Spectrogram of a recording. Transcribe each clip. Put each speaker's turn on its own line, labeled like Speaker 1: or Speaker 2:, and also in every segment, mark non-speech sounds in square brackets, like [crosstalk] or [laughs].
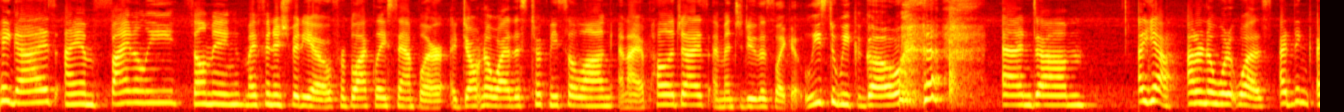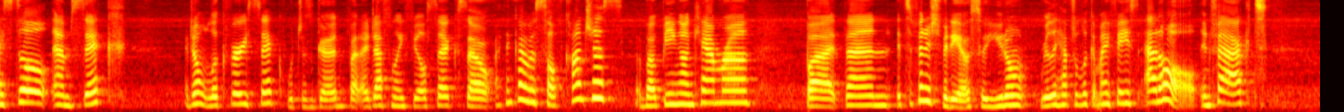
Speaker 1: Hey guys, I am finally filming my finished video for Black Lace Sampler. I don't know why this took me so long and I apologize. I meant to do this like at least a week ago. [laughs] and um, uh, yeah, I don't know what it was. I think I still am sick. I don't look very sick, which is good, but I definitely feel sick. So I think I was self-conscious about being on camera, but then it's a finished video, so you don't really have to look at my face at all. In fact,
